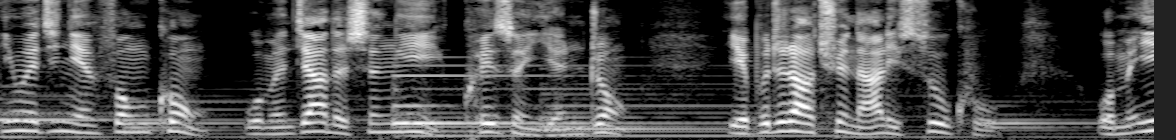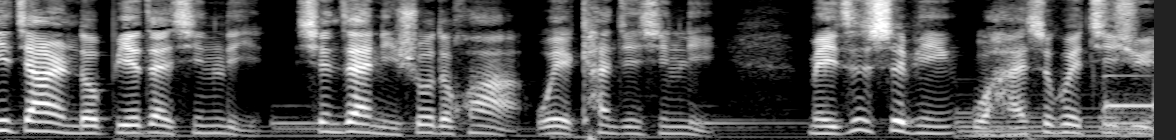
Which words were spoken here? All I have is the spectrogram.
因为今年风控，我们家的生意亏损严重，也不知道去哪里诉苦，我们一家人都憋在心里。现在你说的话，我也看进心里。每次视频我还是会继续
